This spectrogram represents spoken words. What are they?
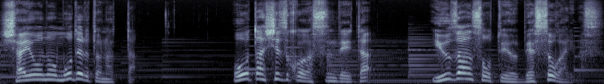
社用のモデルとなった太田静子が住んでいた雄山荘という別荘があります、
